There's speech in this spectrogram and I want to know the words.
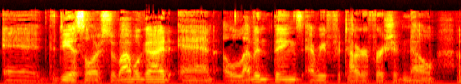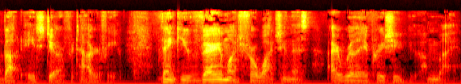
and eh, the DSLR Survival Guide, and 11 things every photographer should know about HDR photography. Thank you very much for watching this. I really appreciate you coming by.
